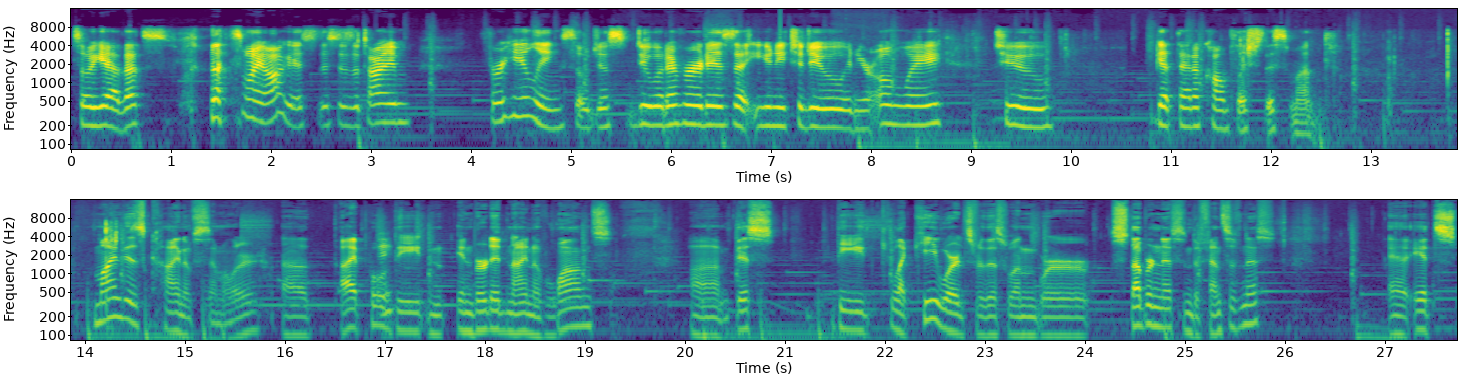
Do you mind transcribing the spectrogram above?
So yeah, that's that's my August. This is a time for healing. So just do whatever it is that you need to do in your own way to get that accomplished this month. Mine is kind of similar. Uh, I pulled the n- inverted nine of wands. Um, this, the like keywords for this one were stubbornness and defensiveness. Uh, it's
